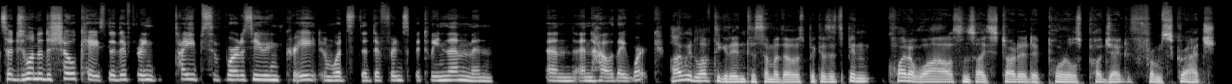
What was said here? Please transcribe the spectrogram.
So I just wanted to showcase the different types of portals you can create and what's the difference between them and and and how they work. I would love to get into some of those because it's been quite a while since I started a portals project from scratch,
